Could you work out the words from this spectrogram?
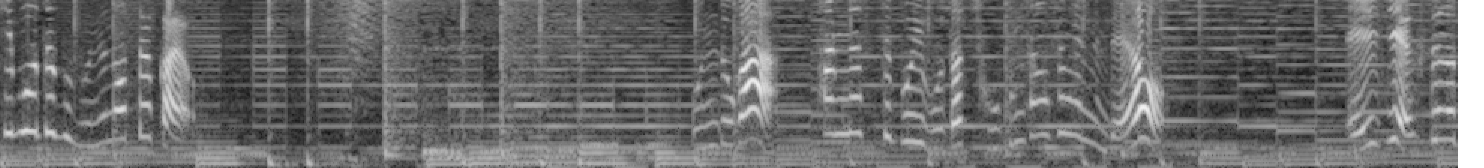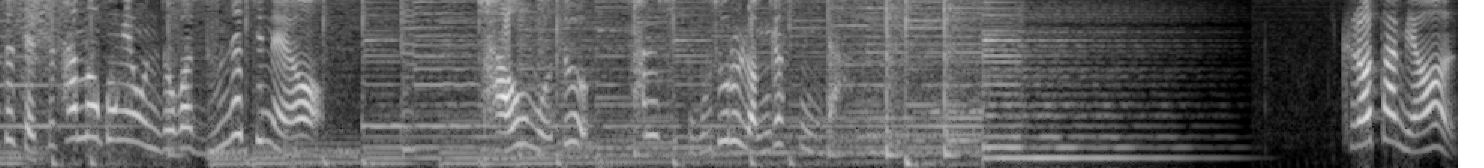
키보드 부분은 어떨까요? 팜레스트 V보다 조금 상승했는데요. LG 엑스노트 Z350의 온도가 눈에 띄네요. 좌우 모두 35도를 넘겼습니다. 그렇다면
